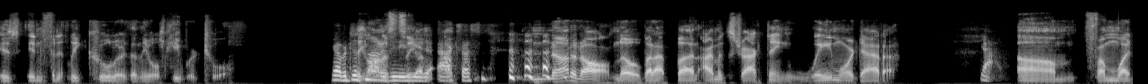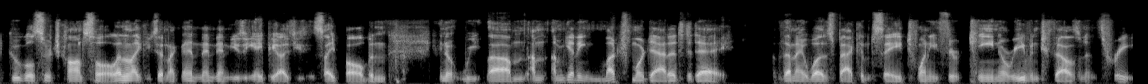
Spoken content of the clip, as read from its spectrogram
is infinitely cooler than the old keyword tool. Yeah, but just like, not honestly, as easy I'm, to access. not at all. No, but I, but I'm extracting way more data. Yeah. Um, from what Google Search Console and like you said, like and, and, and using APIs, using Sitebulb, and you know, we um, I'm I'm getting much more data today than I was back in say 2013 or even 2003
